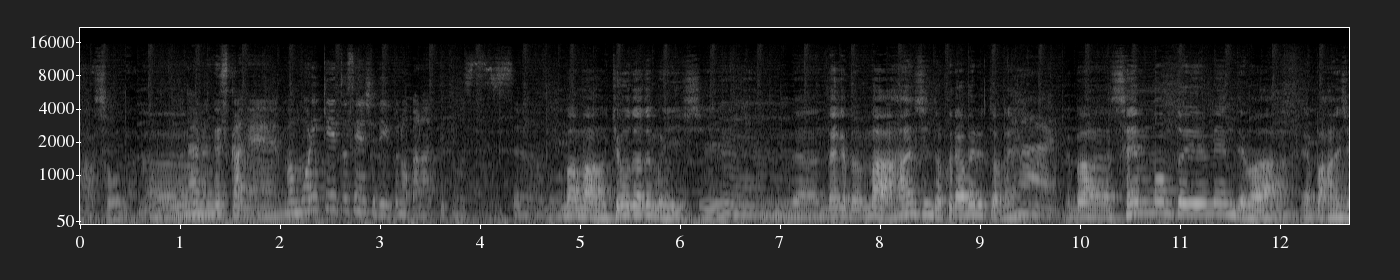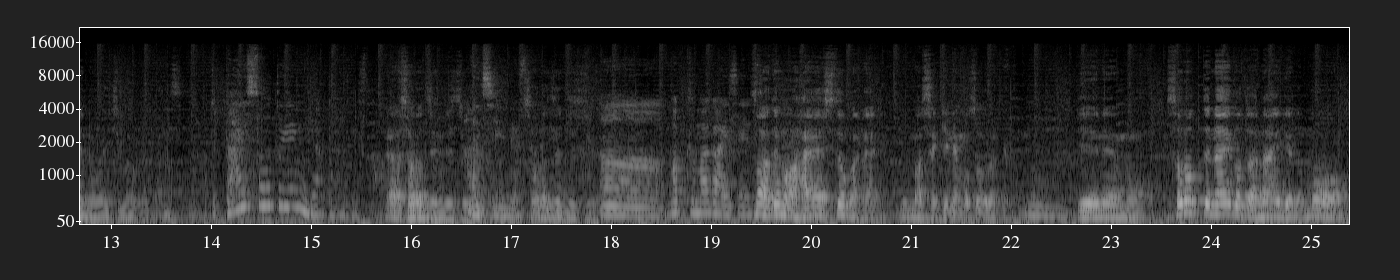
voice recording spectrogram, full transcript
まあそうだな。なるんですかね、まあ、森圭斗選手でいくのかなって気もすするので。まあまあ強打でもいいし。ん。だだけどまあ阪神と比べるとね、はい。やっぱ専門という面ではやっぱ阪神の方が一番上かあとダイソーという意味ではどうですか？ないやそれは全然違う。阪神ですそれは全然違う。うん。まあ熊谷選手まあでもはい林とかね、まあ、関根もそうだけども、うん。d n a も揃ってないことはないけども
